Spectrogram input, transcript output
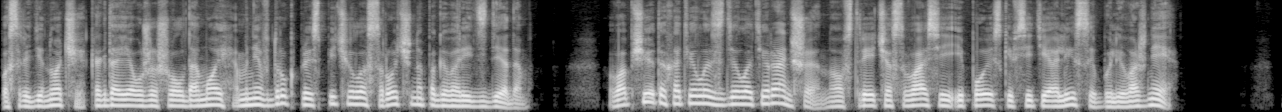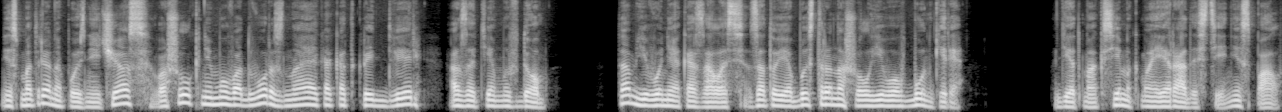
Посреди ночи, когда я уже шел домой, мне вдруг приспичило срочно поговорить с дедом. Вообще это хотелось сделать и раньше, но встреча с Васей и поиски в сети Алисы были важнее. Несмотря на поздний час, вошел к нему во двор, зная, как открыть дверь, а затем и в дом. Там его не оказалось, зато я быстро нашел его в бункере. Дед Максим, к моей радости, не спал.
